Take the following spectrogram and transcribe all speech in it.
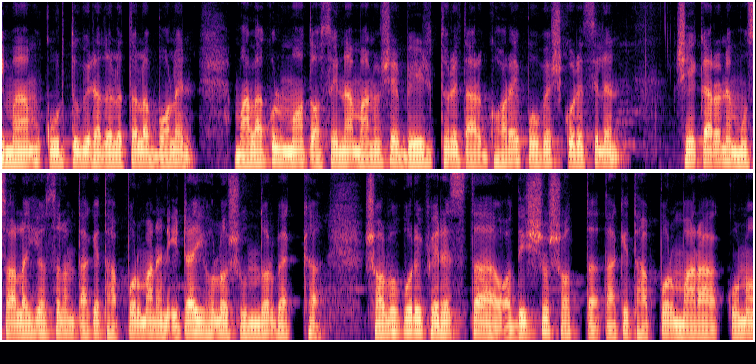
ইমাম কুর্তুবী রাদুল্লাহ বলেন, মালাকুল মত অসেনা মানুষের বেশ ধরে তার ঘরে প্রবেশ করেছিলেন। সে কারণে মুসা আলাহি আসাল্লাম তাকে থাপ্পড় মারেন। এটাই হলো সুন্দর ব্যাখ্যা। সর্বোপরি ফেরেস্তা অদৃশ্য সত্তা, তাকে থাপ্পড় মারা কোনো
